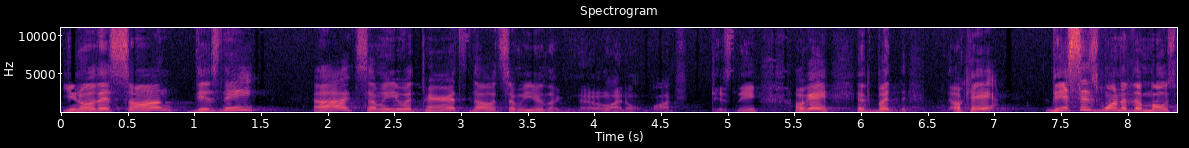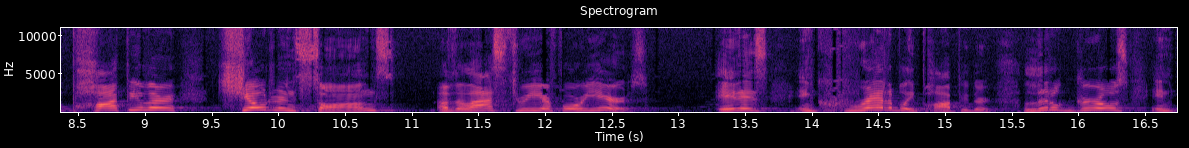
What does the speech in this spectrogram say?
You know this song, Disney? Uh, some of you with parents? No, some of you are like, no, I don't watch Disney. Okay, but okay, this is one of the most popular children's songs of the last three or four years. It is incredibly popular. Little girls in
